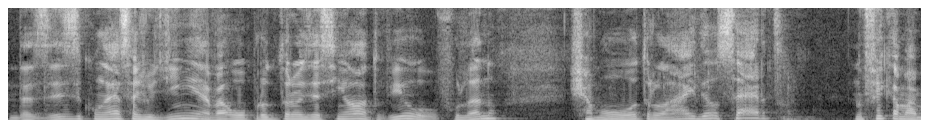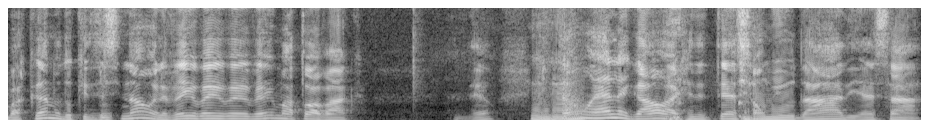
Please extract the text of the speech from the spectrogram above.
Às vezes, com essa ajudinha, o produtor vai dizer assim: Ó, tu viu, o fulano chamou o outro lá e deu certo. Não fica mais bacana do que dizer assim: não, ele veio, veio, veio, veio e matou a vaca. Entendeu? Então é legal a gente ter essa humildade, essa.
